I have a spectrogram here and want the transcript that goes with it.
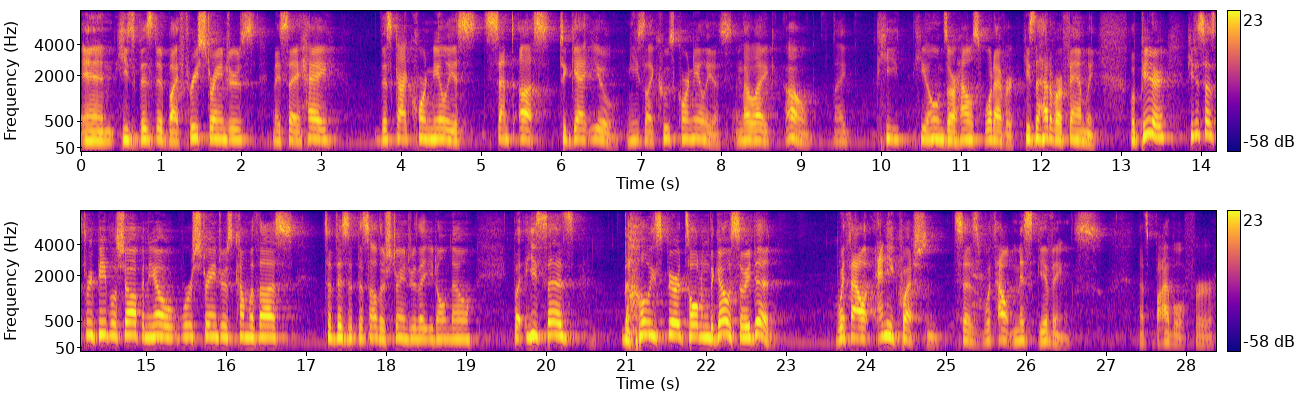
and he's visited by three strangers. And they say, Hey, this guy Cornelius sent us to get you. And he's like, Who's Cornelius? And they're like, Oh, like he, he owns our house, whatever. He's the head of our family. But Peter, he just has three people show up and, yo, we're strangers, come with us to visit this other stranger that you don't know. But he says the Holy Spirit told him to go, so he did. Without any question. It says, without misgivings. That's Bible for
